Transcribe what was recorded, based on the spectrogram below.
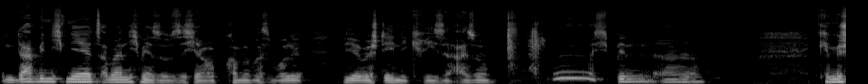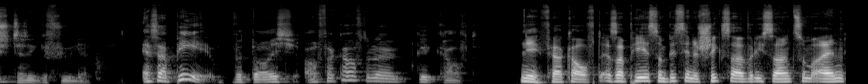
Und da bin ich mir jetzt aber nicht mehr so sicher, ob komme was wolle, wir überstehen die Krise. Also hm, ich bin äh, gemischte Gefühle. SAP wird bei euch auch verkauft oder gekauft? Nee, verkauft. SAP ist so ein bisschen das Schicksal, würde ich sagen. Zum einen,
